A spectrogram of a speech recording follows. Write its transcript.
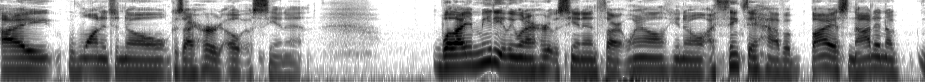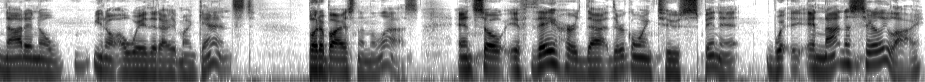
I wanted to know because I heard oh it was CNN. Well, I immediately when I heard it was CNN thought, well, you know, I think they have a bias, not in a not in a you know a way that I'm against, but a bias nonetheless. And so if they heard that, they're going to spin it and not necessarily lie,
